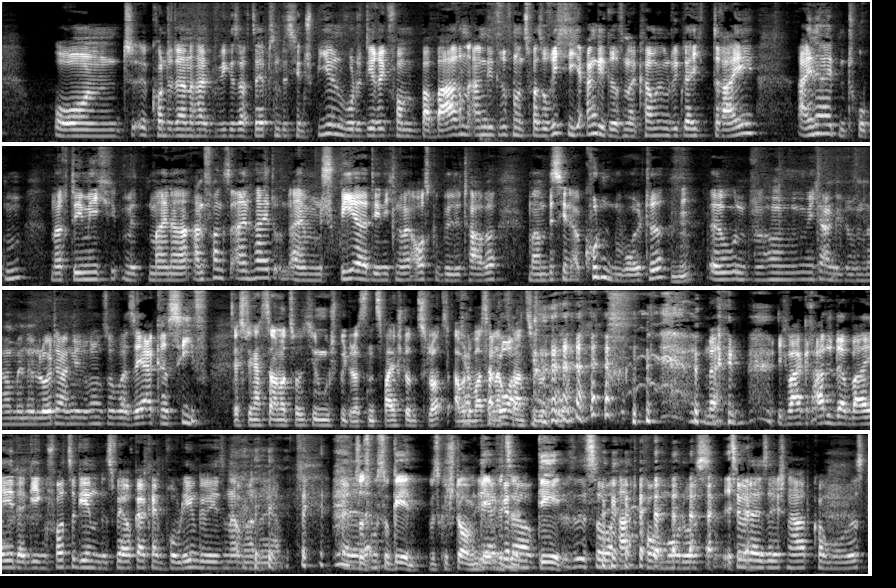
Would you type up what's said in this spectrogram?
und äh, konnte dann halt, wie gesagt, selbst ein bisschen spielen, wurde direkt vom Barbaren angegriffen und zwar so richtig angegriffen. Da kamen irgendwie gleich drei Einheitentruppen, nachdem ich mit meiner Anfangseinheit und einem Speer, den ich neu ausgebildet habe, mal ein bisschen erkunden wollte Mhm. äh, und haben mich angegriffen, haben meine Leute angegriffen und so, war sehr aggressiv. Deswegen hast du auch noch 20 Minuten gespielt. Das sind zwei Stunden Slots, aber Ich du warst dann nach verloren. 20 Minuten tot. Nein, ich war gerade dabei, dagegen vorzugehen und das wäre auch gar kein Problem gewesen, aber naja. Äh, Sonst musst du gehen. Du bist gestorben. Geh ja, bitte. genau. Geh. Das ist so Hardcore-Modus, Civilization Hardcore-Modus.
